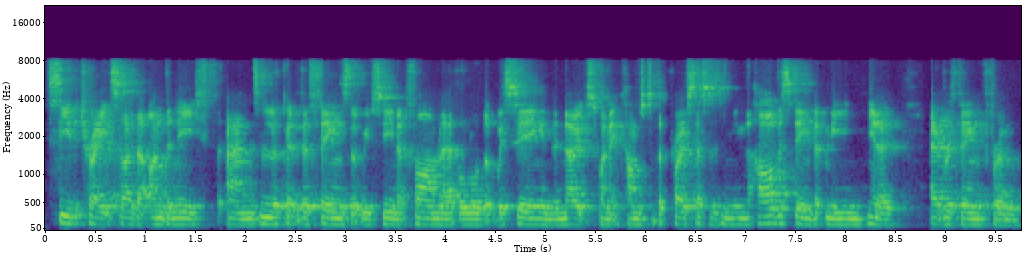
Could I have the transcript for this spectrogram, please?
see the traits either underneath and look at the things that we've seen at farm level or that we're seeing in the notes when it comes to the processes and in the harvesting that mean, you know, everything from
